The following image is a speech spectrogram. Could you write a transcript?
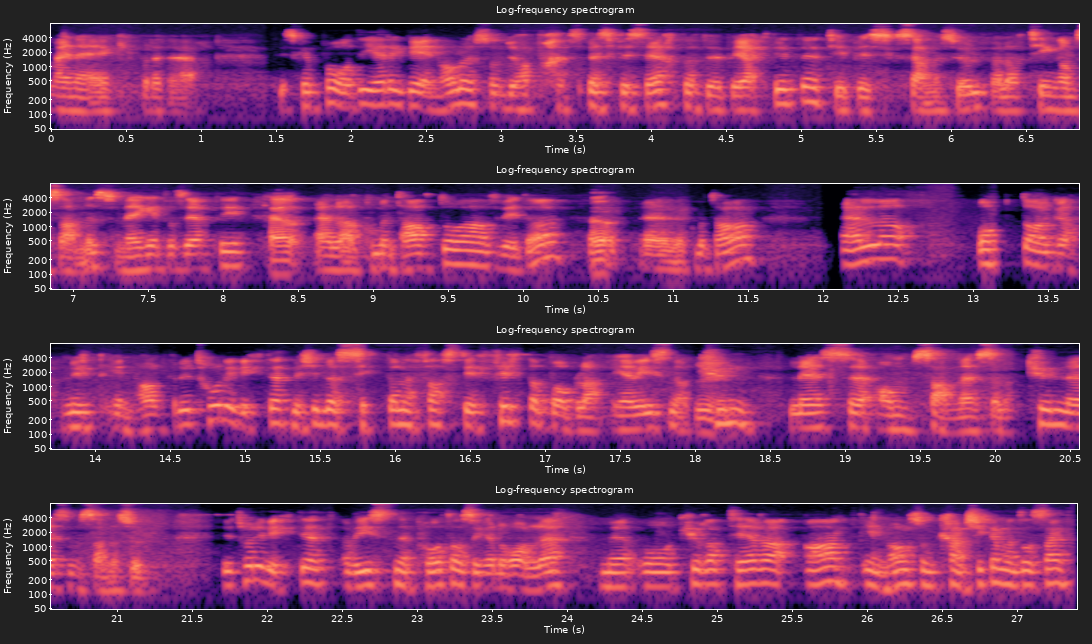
mener jeg, på dette her. De skal både gi deg det innholdet som du har spesifisert at du er på jakt etter, typisk Sandnes Ulf eller ting om Sandnes som jeg er interessert i, Ja. eller kommentatorer osv. Ja. Eh, kommentarer. Eller oppdage nytt innhold. For Det er utrolig viktig at vi ikke blir sittende fast i en filterboble i avisen og Mm. kun leser om Sandnes, eller kun leser om Sandnes Ulf. Det er utrolig viktig at avisene påtar seg en rolle med å kuratere annet innhold som kanskje kan være interessant,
